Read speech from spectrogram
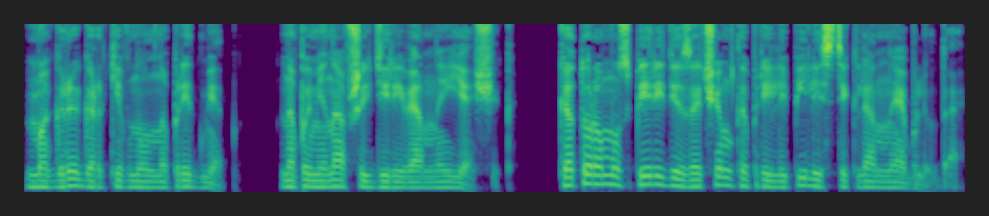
Макгрегор кивнул на предмет, напоминавший деревянный ящик, к которому спереди зачем-то прилепили стеклянное блюдо.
